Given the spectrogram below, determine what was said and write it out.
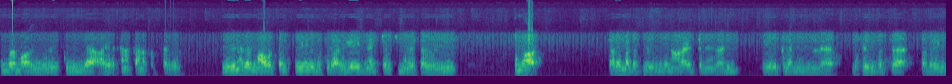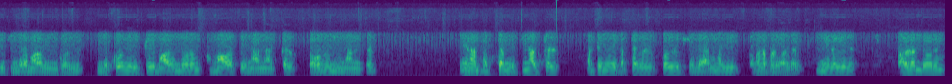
சுந்தரமாவதிகளில் குவிந்த ஆயிரக்கணக்கான பக்தர்கள் விருதுநகர் மாவட்டம் ஸ்ரீவில்லிபுத்தூர் அருகே மேற்கொச்சி மலை பகுதியில் சுமார் தரைமட்டத்தில் இருந்து நாலாயிரத்தி ஐநூறு அடி உயரத்தில் அமைந்துள்ள வசதி பெற்ற சதுரகிரி சுந்தரமாவளியின் கோவில். இந்த கோவிலுக்கு மாதந்தோறும் அமாவாசை நாலு நாட்கள் பௌர்ணமி நாட்கள் என மொத்தம் எட்டு நாட்கள் மட்டுமே பக்தர்கள் கோவிலுக்கு செல்ல அனுமதி வழங்கப்படுவார்கள். இந்நிலையில் வருடந்தோறும்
